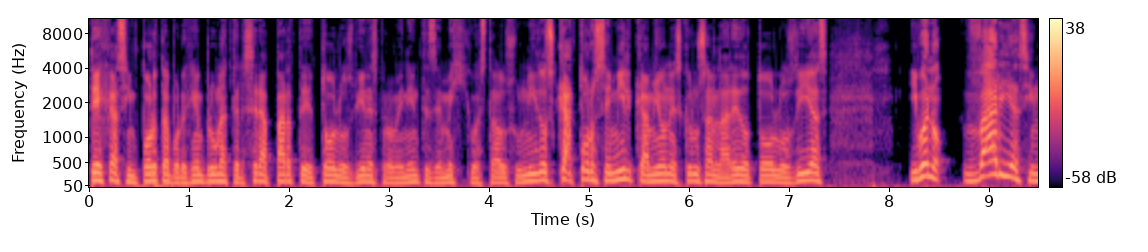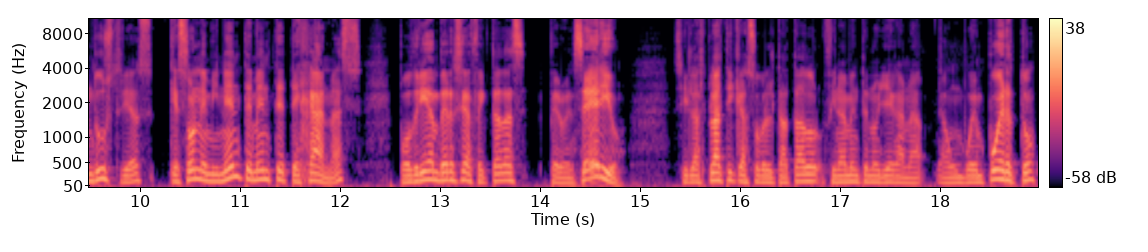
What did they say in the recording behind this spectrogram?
Texas importa, por ejemplo, una tercera parte de todos los bienes provenientes de México a Estados Unidos. 14 mil camiones cruzan Laredo todos los días. Y bueno, varias industrias que son eminentemente tejanas podrían verse afectadas, pero en serio si las pláticas sobre el tratado finalmente no llegan a, un buen puerto,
